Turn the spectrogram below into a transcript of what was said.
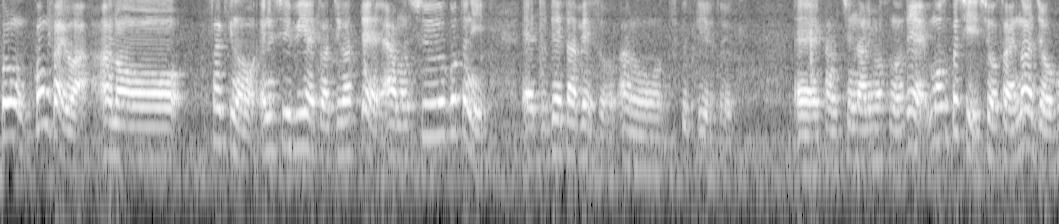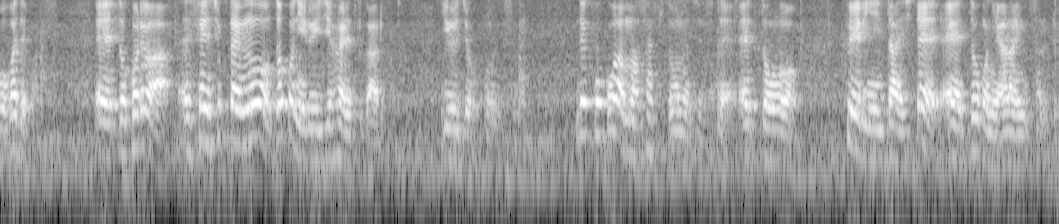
ー、この今回はあのー、さっきの NCBI とは違ってあの週ごとに、えーと、データベースをあの作っているという、えー、形になりますのでもう少し詳細な情報が出ます、えーと、これは染色体のどこに類似配列があるという情報ですね。でここはまあさっきと同じですね、えっ、ー、とクエリに対して、え、どこにアラインされるか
